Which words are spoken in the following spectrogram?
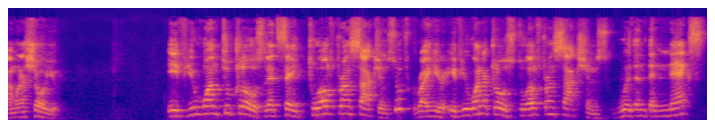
I'm gonna show you. If you want to close, let's say 12 transactions, right here, if you wanna close 12 transactions within the next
